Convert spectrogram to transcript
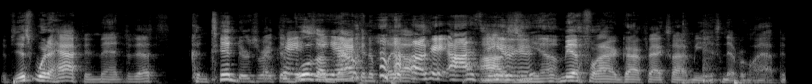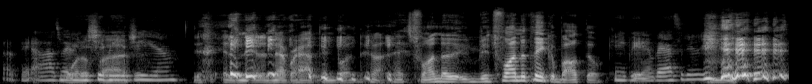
If this would have happened, man, that's contenders right there. Okay, Bulls are back in the playoffs. okay, Oz, Ah, GM. GM, yeah, fire GarPax hire me. It's never gonna happen. Okay, Oz, maybe you should five. be a GM. It, it'll, it'll never happen, but uh, it's fun to it's fun to think about though. Can you be an ambassador?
